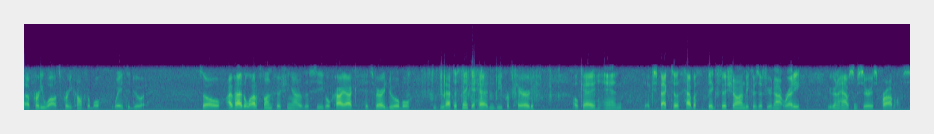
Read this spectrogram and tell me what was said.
uh, pretty well. It's a pretty comfortable way to do it. So I've had a lot of fun fishing out of the Sea Eagle kayak. It's very doable. You do have to think ahead and be prepared, okay, and expect to have a big fish on because if you're not ready, you're going to have some serious problems.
